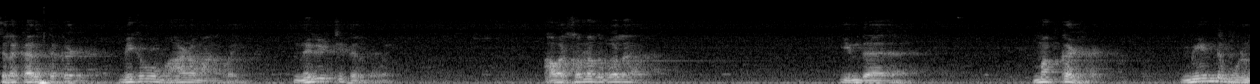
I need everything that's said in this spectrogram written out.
சில கருத்துக்கள் மிகவும் ஆழமானவை நெகிழ்ச்சி தருபவை. அவர் சொன்னது போல இந்த மக்கள் மீண்டும் ஒரு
